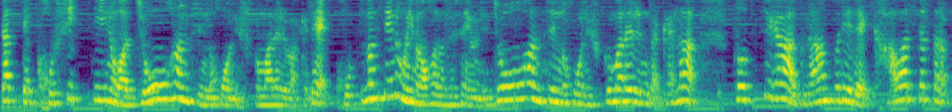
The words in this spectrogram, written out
だって腰っていうのは上半身の方に含まれるわけで、骨盤っていうのも今お話ししたように上半身の方に含まれるんだから、そっちがグランプリで変わっちゃったら、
